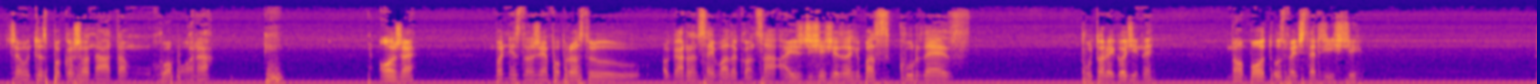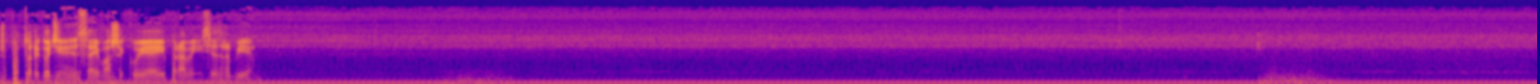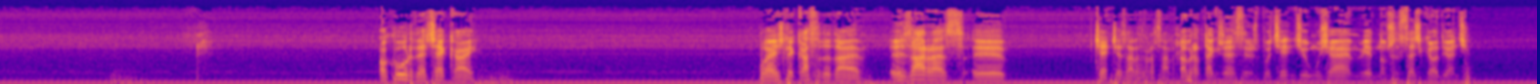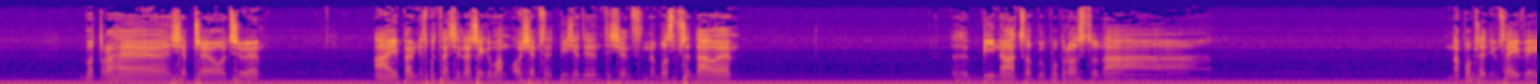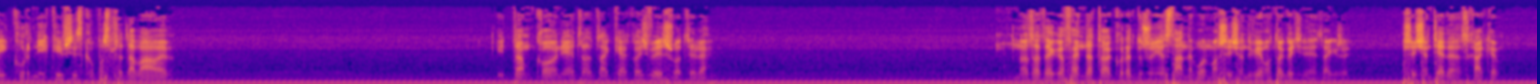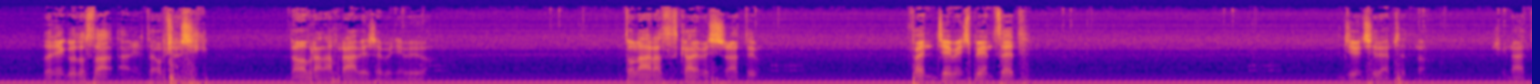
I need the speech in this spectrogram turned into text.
Czemu tu jest pokoszone, a tam chłop ora? Orze. Bo nie zdążyłem po prostu ogarnąć save'a do końca, a już dzisiaj siedzę chyba z kurde z półtorej godziny. No, bo od 8.40. Już półtorej godziny save'a szykuję i prawie nic nie zrobiłem. O kurde, czekaj. Bo ja źle kasę dodałem. Y, zaraz, y... Cięcie, zaraz wracamy. Dobra, także jestem już po cięciu, musiałem jedną szósteczkę odjąć. Bo trochę się przeoczyłem. A i pewnie spytacie, dlaczego mam 851 tysięcy. No bo sprzedałem... y, Bina, co był po prostu na... Na poprzednim save'ie i kurniki, wszystko posprzedawałem. I tam konie, to tak jakoś wyszło tyle. No za tego Fenda to akurat dużo nie stanę, bo on ma 62 motogodziny, także 61 z hakiem. Za niego dostanę... A nie, to obciążnik. Dobra, naprawię, żeby nie było. Dolara zyskałem jeszcze na tym. Fend 9500. 9700, no. Czyli nawet...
